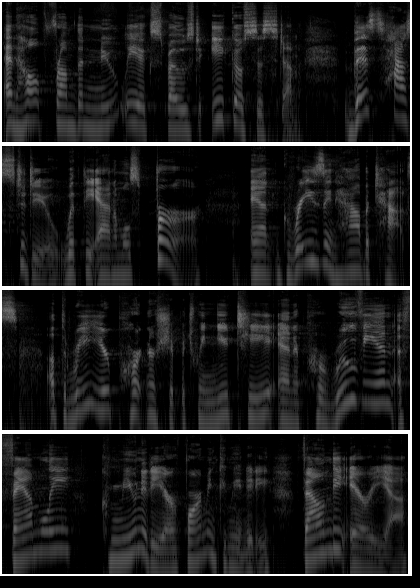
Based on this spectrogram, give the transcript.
and help from the newly exposed ecosystem. This has to do with the animal's fur and grazing habitats. A three-year partnership between UT and a Peruvian family community or farming community found the area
